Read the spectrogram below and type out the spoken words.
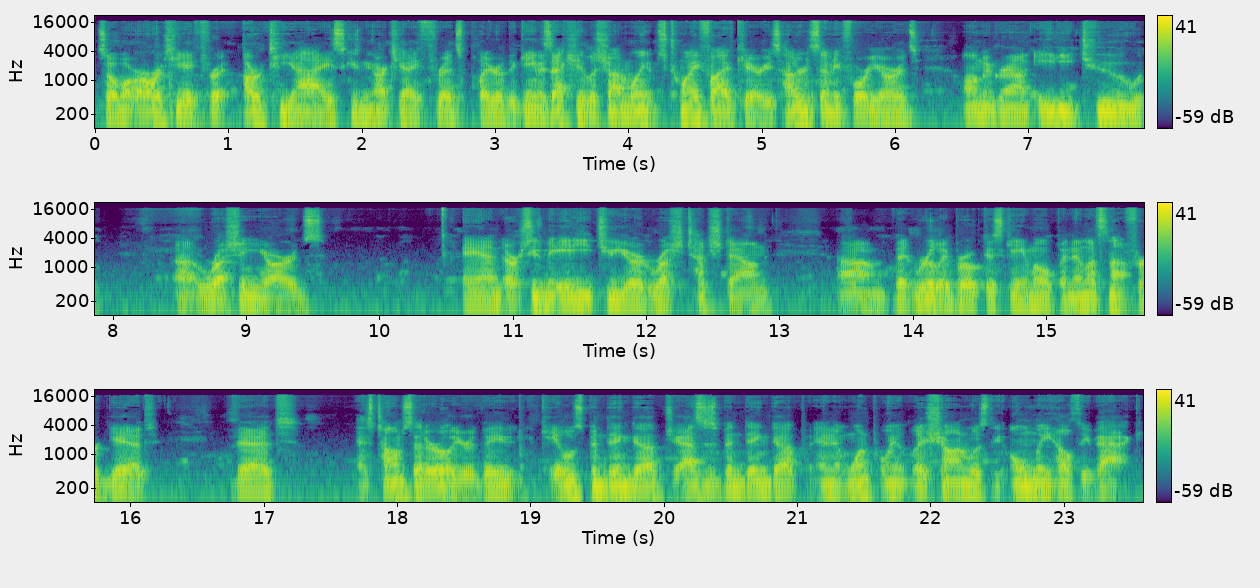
So our RTA thre- RTI, excuse me, RTI Threads player of the game is actually Leshon Williams. 25 carries, 174 yards on the ground, 82 uh, rushing yards, and or excuse me, 82 yard rush touchdown um, that really broke this game open. And let's not forget that, as Tom said earlier, they Kaleb's been dinged up, Jazz has been dinged up, and at one point, Leshon was the only healthy back.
